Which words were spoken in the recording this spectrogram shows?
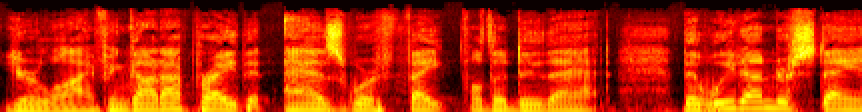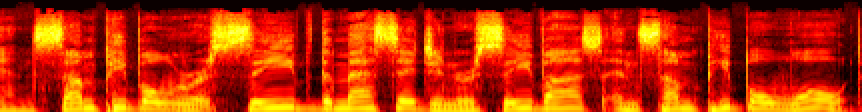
your life. And God, I pray that as we're faithful to do that, that we'd understand some people will receive the message and receive us, and some people won't.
